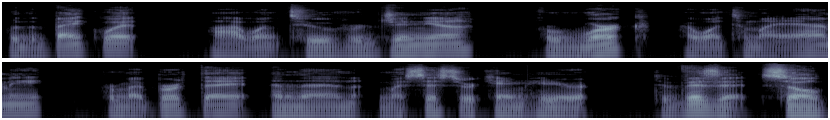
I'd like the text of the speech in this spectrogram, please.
for the banquet. I went to Virginia for work. I went to Miami for my birthday. And then my sister came here to visit. So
